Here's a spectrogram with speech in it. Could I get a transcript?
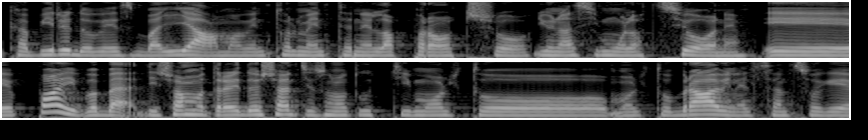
capire dove sbagliamo eventualmente nell'approccio di una simulazione. E poi vabbè, diciamo tra i docenti sono tutti molto, molto bravi, nel senso che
